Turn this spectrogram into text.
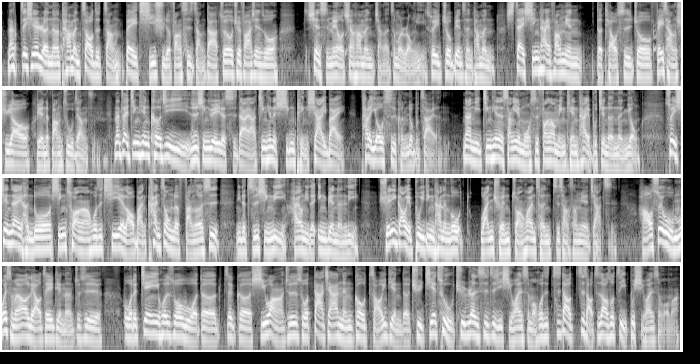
那这些人呢，他们照着长辈期许的方式长大，最后却发现说，现实没有像他们讲的这么容易，所以就变成他们在心态方面。的调试就非常需要别人的帮助，这样子。那在今天科技日新月异的时代啊，今天的新品下一拜它的优势可能就不在了。那你今天的商业模式放到明天，它也不见得能用。所以现在很多新创啊，或是企业老板看中的反而是你的执行力，还有你的应变能力。学历高也不一定他能够完全转换成职场上面的价值。好，所以我们为什么要聊这一点呢？就是我的建议，或者说我的这个希望啊，就是说大家能够早一点的去接触、去认识自己喜欢什么，或是知道至少知道说自己不喜欢什么嘛。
